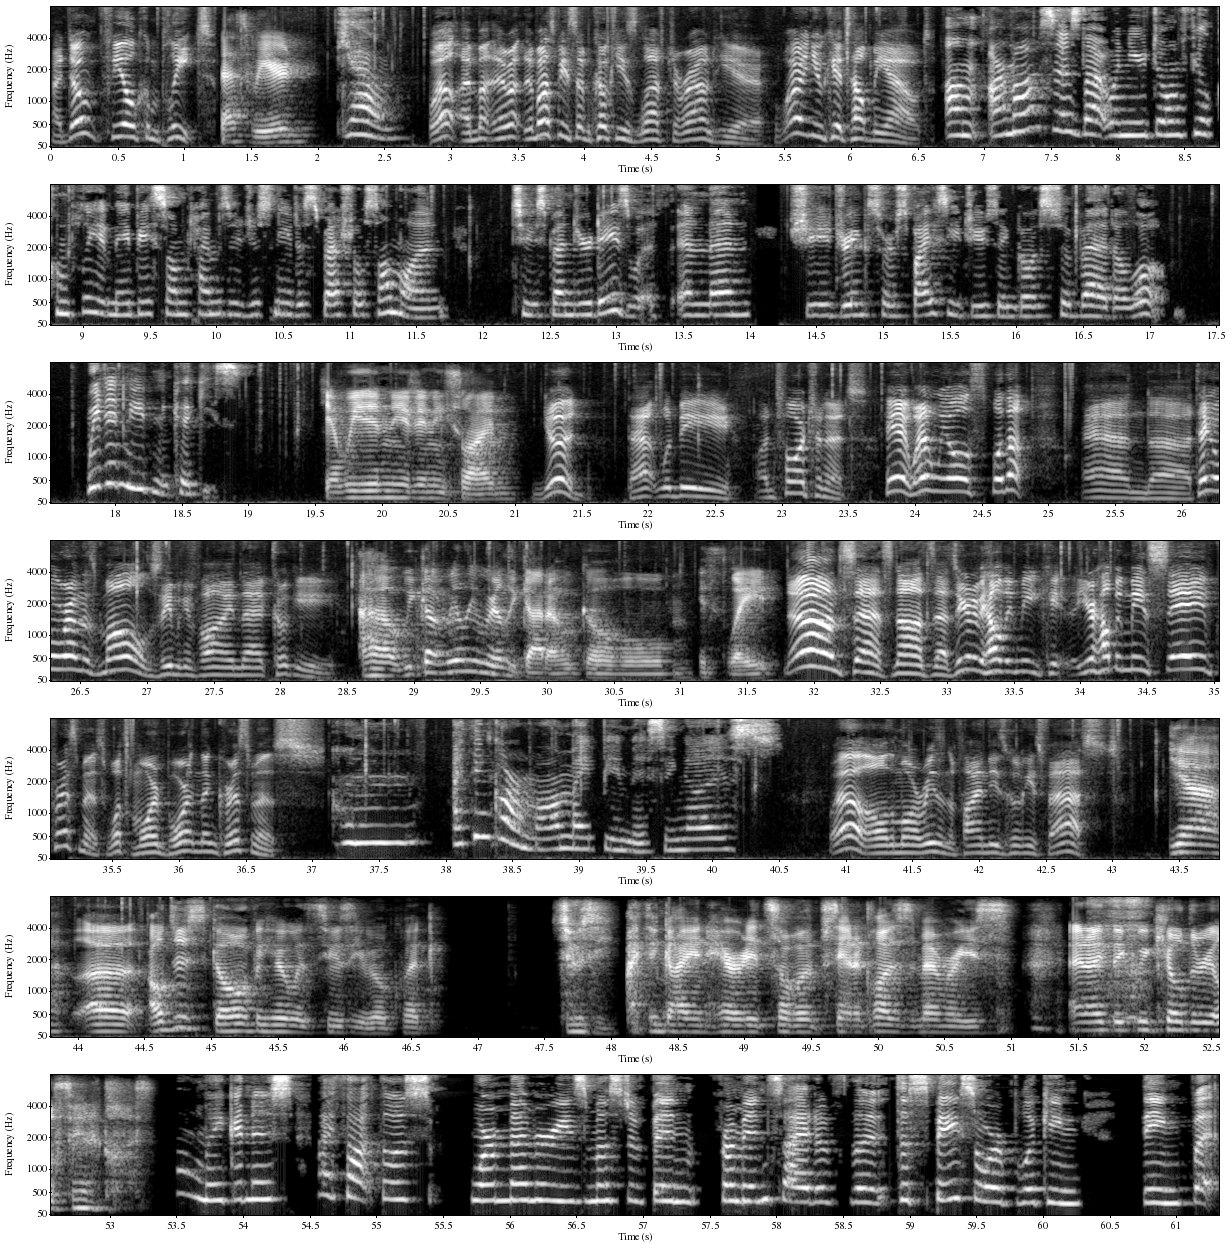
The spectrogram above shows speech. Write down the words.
I don't feel complete. that's weird. Yeah. Well, I mu- there mu- there must be some cookies left around here. Why don't you kids help me out? Um, our mom says that when you don't feel complete, maybe sometimes you just need a special someone to spend your days with. And then she drinks her spicy juice and goes to bed alone. We didn't eat any cookies. Yeah, we didn't eat any slime. Good. That would be unfortunate. Here, why don't we all split up and uh, take a look around this mall and see if we can find that cookie? Uh, we got really, really gotta go home. It's late. Nonsense, nonsense. You're gonna be helping me. You're helping me save Christmas. What's more important than Christmas? Um, I think our mom might be missing us. Well, all the more reason to find these cookies fast. Yeah, uh, I'll just go over here with Susie real quick. Susie, I think I inherited some of Santa Claus's memories, and I think we killed the real Santa Claus. Oh my goodness, I thought those warm memories must have been from inside of the, the space orb looking thing, but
